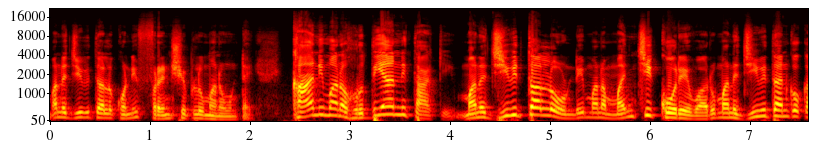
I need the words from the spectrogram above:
మన జీవితాల్లో కొన్ని ఫ్రెండ్షిప్లు మనం ఉంటాయి. కానీ మన హృదయాన్ని తాకి మన జీవితాల్లో ఉండి మన మంచి కోరేవారు మన జీవితానికి ఒక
